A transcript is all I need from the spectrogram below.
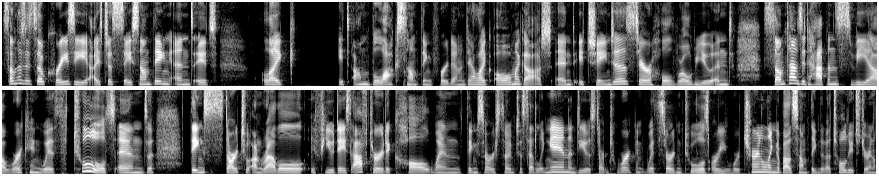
sometimes it's so crazy. I just say something and it like it unblocks something for them and they're like oh my gosh and it changes their whole worldview and sometimes it happens via working with tools and things start to unravel a few days after the call when things are starting to settling in and you start to work with certain tools or you were journaling about something that I told you to journal.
